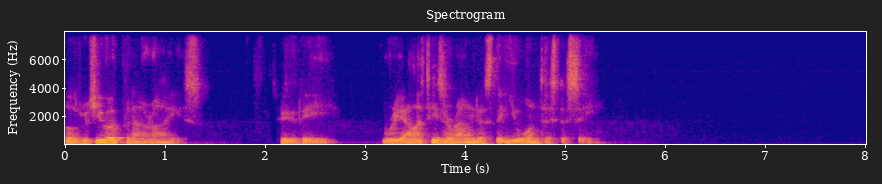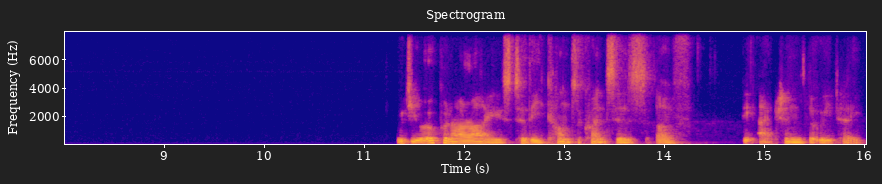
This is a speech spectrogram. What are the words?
Lord, would you open our eyes to the realities around us that you want us to see? Would you open our eyes to the consequences of the actions that we take?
